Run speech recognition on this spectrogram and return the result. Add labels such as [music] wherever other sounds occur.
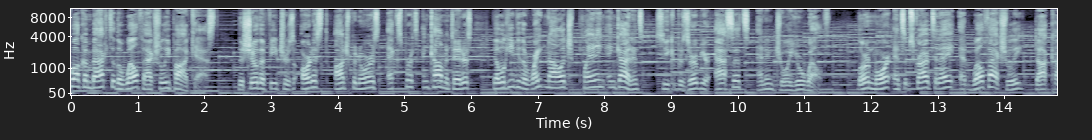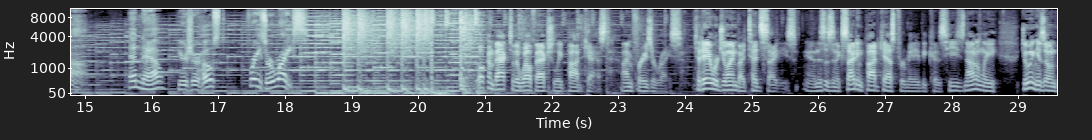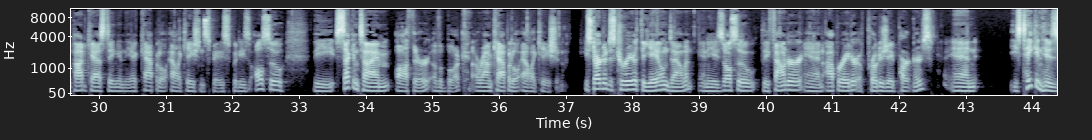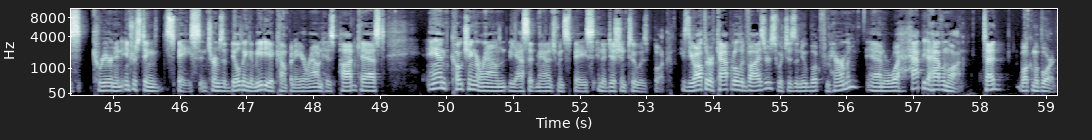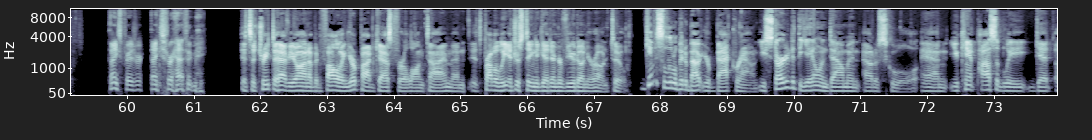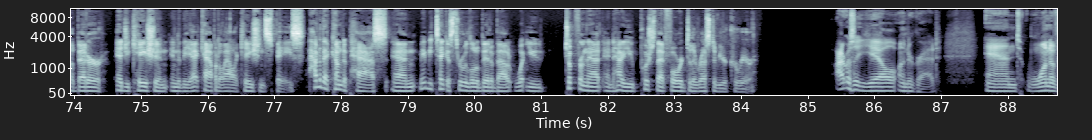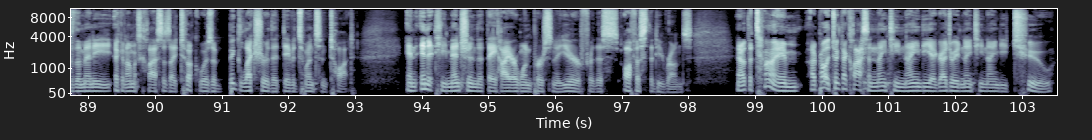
Welcome back to the Wealth Actually podcast, the show that features artists, entrepreneurs, experts, and commentators that will give you the right knowledge, planning, and guidance so you can preserve your assets and enjoy your wealth. Learn more and subscribe today at wealthactually.com. And now, here's your host, Fraser Rice. Welcome back to the Wealth Actually podcast. I'm Fraser Rice. Today we're joined by Ted Seides, and this is an exciting podcast for me because he's not only doing his own podcasting in the capital allocation space, but he's also the second time author of a book around capital allocation. He started his career at the Yale Endowment, and he's also the founder and operator of Protege Partners. And he's taken his career in an interesting space in terms of building a media company around his podcast and coaching around the asset management space in addition to his book. He's the author of Capital Advisors, which is a new book from Harriman, and we're happy to have him on. Ted, welcome aboard. Thanks, Fraser. Thanks for [laughs] having me. It's a treat to have you on. I've been following your podcast for a long time, and it's probably interesting to get interviewed on your own, too. Give us a little bit about your background. You started at the Yale Endowment out of school, and you can't possibly get a better education into the capital allocation space. How did that come to pass? And maybe take us through a little bit about what you took from that and how you pushed that forward to the rest of your career. I was a Yale undergrad and one of the many economics classes I took was a big lecture that David Swensen taught. And in it, he mentioned that they hire one person a year for this office that he runs. Now, at the time, I probably took that class in 1990. I graduated in 1992,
